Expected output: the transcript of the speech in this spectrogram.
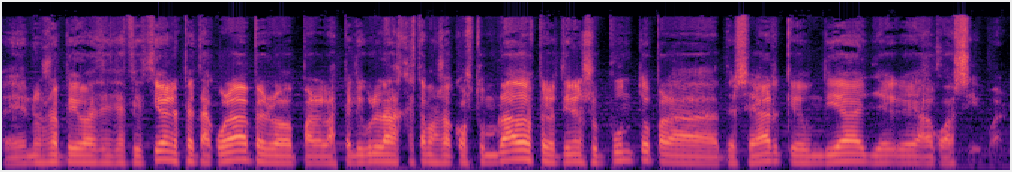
eh, no es una película de ciencia ficción espectacular, pero para las películas a las que estamos acostumbrados, pero tiene su punto para desear que un día llegue algo así. Bueno.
